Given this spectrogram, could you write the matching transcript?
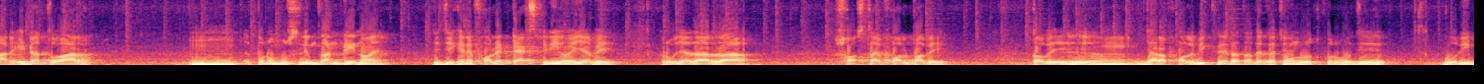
আর এটা তো আর কোনো মুসলিম কান্ট্রি নয় যে যেখানে ফলের ট্যাক্স ফ্রি হয়ে যাবে, রোজাদাররা সস্তায় ফল পাবে। তবে যারা ফল বিক্রেতা তাদের কাছে অনুরোধ করব যে গরিব,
